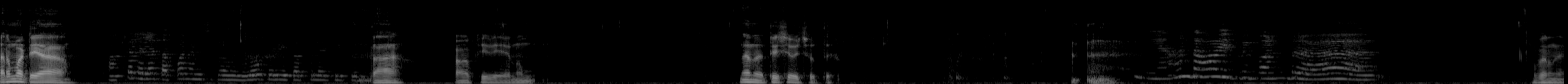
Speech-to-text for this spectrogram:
தரமாட்டியா? தா காஃபி வேணும். நான் டிஷ்யூ வச்சு ஊத்து. பாருங்க.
